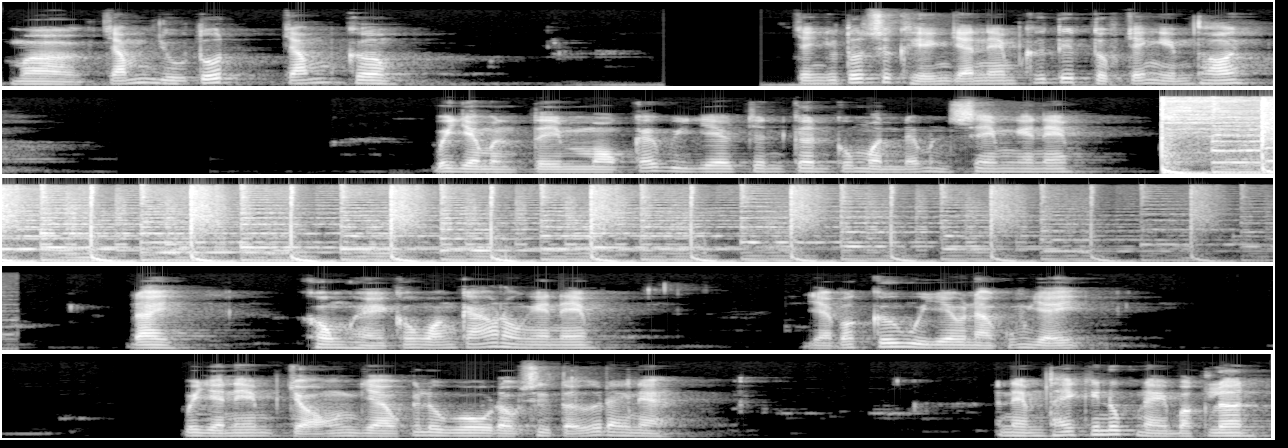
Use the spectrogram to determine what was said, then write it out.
M.youtube.com trang youtube xuất hiện và anh em cứ tiếp tục trải nghiệm thôi. Bây giờ mình tìm một cái video trên kênh của mình để mình xem nghe anh em. Đây, không hề có quảng cáo đâu nghe anh em. Và bất cứ video nào cũng vậy. Bây giờ anh em chọn vào cái logo đầu sư tử ở đây nè. Anh em thấy cái nút này bật lên.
